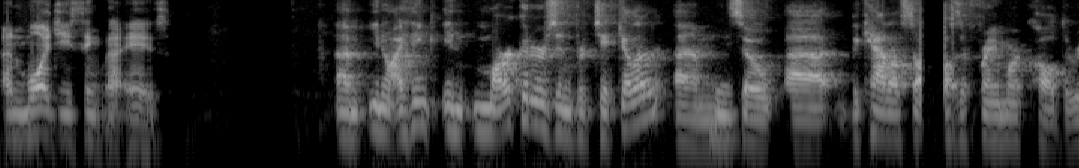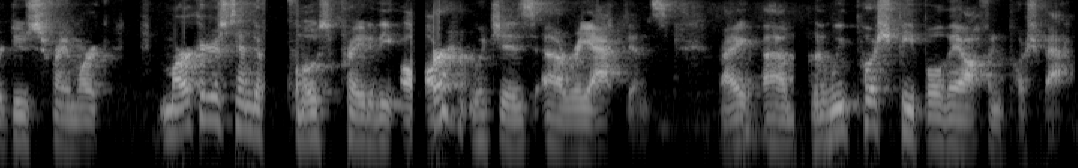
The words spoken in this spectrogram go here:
and why do you think that is? Um, you know, I think in marketers in particular, um, mm-hmm. so uh, the Catalyst has a framework called the Reduce framework. Marketers tend to most prey to the R, which is uh, reactance, right? Um, when we push people, they often push back.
